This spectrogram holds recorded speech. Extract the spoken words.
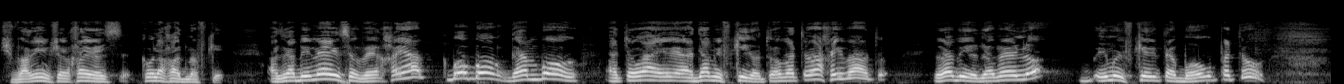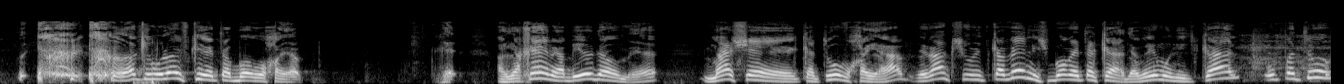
שברים של חרס, כל אחד מפקיר. אז רבי מאיר סובר, חייב, כמו בור, גם בור, התורה, האדם הפקיר אותו, והתורה חייבה אותו. ורבי יהודה אומר, לא, אם הוא הפקיר את הבור, הוא פטור. רק אם הוא לא הפקיר את הבור, הוא חייב. כן. אז לכן רבי יהודה אומר, מה שכתוב חייב, זה רק כשהוא התכוון לשבור את הכד, אבל אם הוא נתקל, הוא פטור,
